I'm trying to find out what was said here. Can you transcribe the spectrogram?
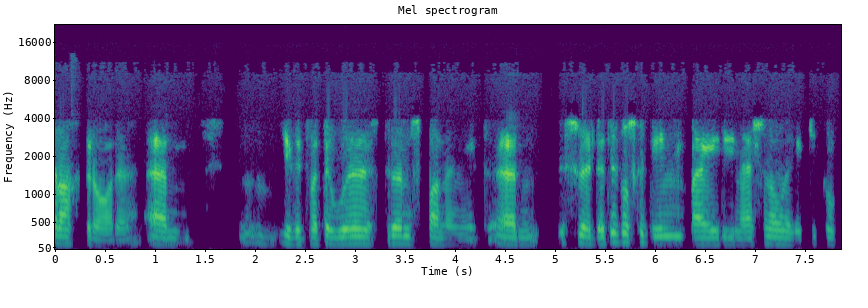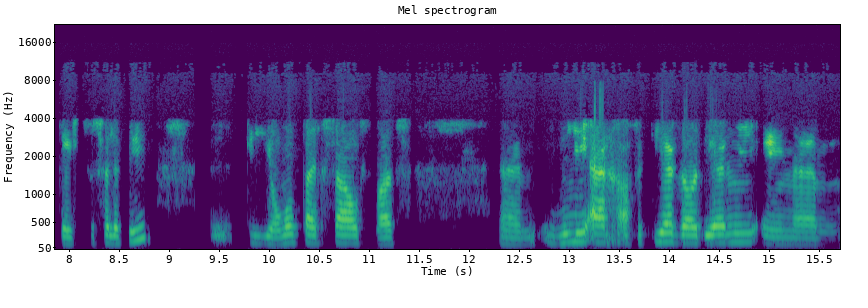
kragdrade. Ehm um, jy weet wat 'n hoë stroomspanning het. Ehm um, so dit het ons gedoen by die National Electrical Test Facility. Die hommeltuig self was ehm um, nie erg geaffekteer daardeur nie en ehm um,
